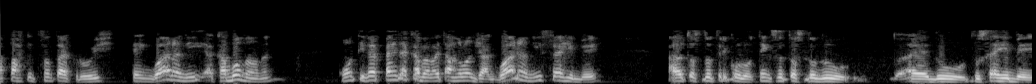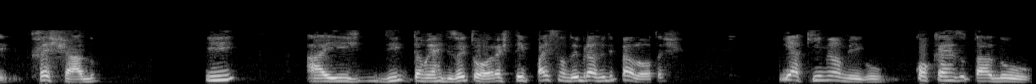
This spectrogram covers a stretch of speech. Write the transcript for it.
a partida de Santa Cruz, tem Guarani, acabou não, né? Quando tiver perto de acabar, vai estar rolando já Guarani CRB. Aí o torcedor tricolor tem que ser o torcedor do, é, do, do CRB fechado. E aí, de, também às 18 horas, tem Paysandu e Brasil de Pelotas. E aqui, meu amigo, qualquer resultado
